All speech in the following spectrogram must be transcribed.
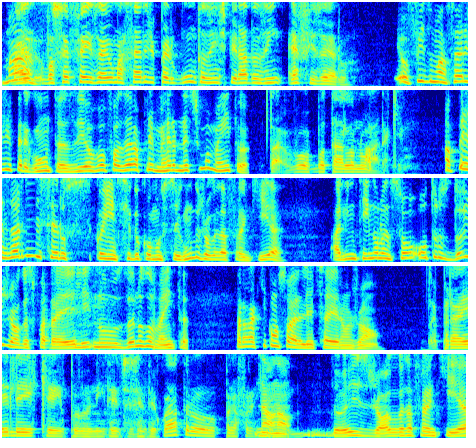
Mas... Mas... você fez aí uma série de perguntas inspiradas em F0. Eu fiz uma série de perguntas e eu vou fazer a primeira neste momento. Tá, vou botar ela no ar aqui. Apesar de ser conhecido como o segundo jogo da franquia, a Nintendo lançou outros dois jogos para ele nos anos 90. Para que console eles saíram, João? É pra ele quem? Pro Nintendo 64 ou pra franquia? Não, não. Dois jogos da franquia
